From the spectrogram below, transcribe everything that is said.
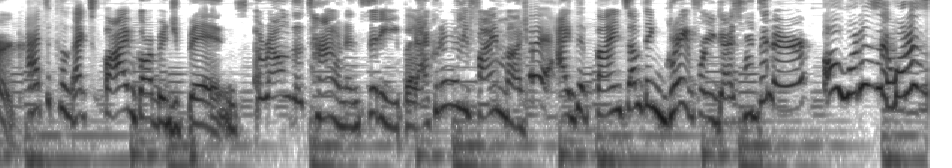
work? I had to collect five garbage bins around the town and city, but I couldn't really find much. But I did find something great for you guys for dinner. Oh, what is it? What is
